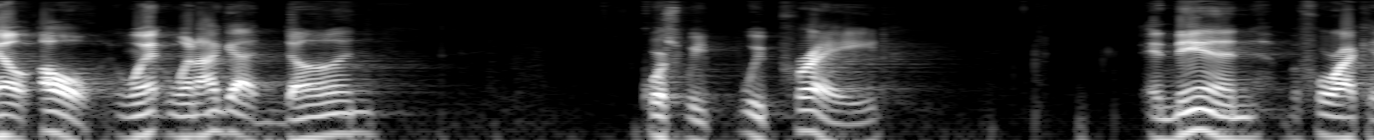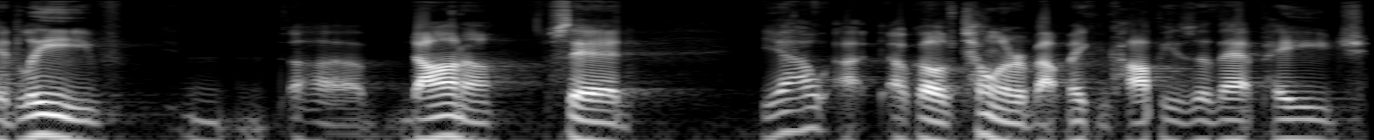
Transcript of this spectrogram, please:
Oh, when, when I got done, of course, we, we prayed. And then, before I could leave, uh, Donna said, Yeah, I, I, was telling her about making copies of that page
